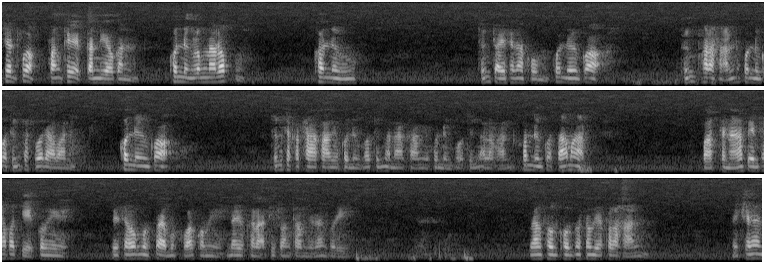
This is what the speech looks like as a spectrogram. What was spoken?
เช่นพวกฟังเทศกันเดียวกัน คนหนึ่งลงนรก คนหนึ่ง ถึงใจธนาคม คนหนึ่งก็ถึงพระอรหันต์คนหนึ่งก็ถึงพระสวสดาวัน คนหนึ่งก็ถึงสักทาคามีคนหนึ่งก็ถึงอนาคามีคนหนึ่งก็ถึงอรหันต์คนหนึ่งก็สามารถปรารถนาเป็นพระพระเจกก็มี เป็นสาวกเมืองใต้เมืองขวาก็มีในขณะที่ฟังธรรมอยู่นั่นก็ดี บางทนคนก็สำเร็จพระอรหันต์ในแค่นั้น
